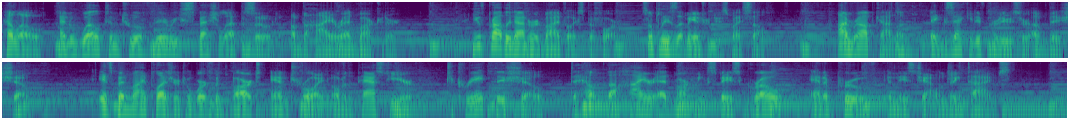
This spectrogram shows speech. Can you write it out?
Hello, and welcome to a very special episode of The Higher Ed Marketer. You've probably not heard my voice before, so please let me introduce myself. I'm Rob Conlon, executive producer of this show. It's been my pleasure to work with Bart and Troy over the past year to create this show to help the higher ed marketing space grow and improve in these challenging times.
